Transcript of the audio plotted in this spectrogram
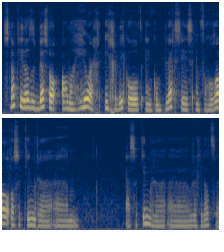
snap je dat het best wel allemaal heel erg ingewikkeld en complex is. En vooral als er kinderen, um, ja, als er kinderen, uh, hoe zeg je dat, uh,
